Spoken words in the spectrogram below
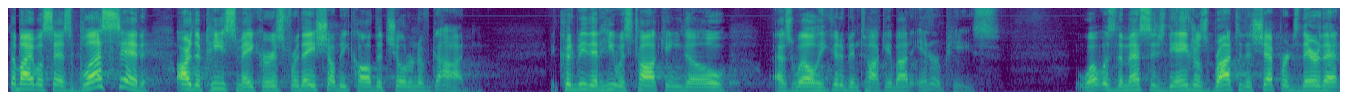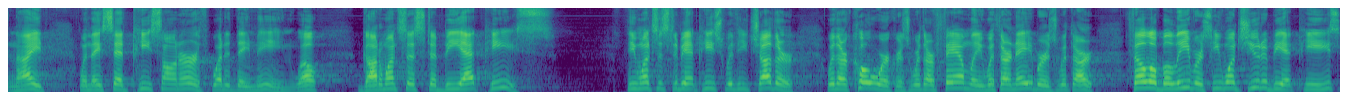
the Bible says, blessed are the peacemakers, for they shall be called the children of God. It could be that he was talking, though, as well, he could have been talking about inner peace. What was the message the angels brought to the shepherds there that night when they said peace on earth? What did they mean? Well, God wants us to be at peace. He wants us to be at peace with each other, with our coworkers, with our family, with our neighbors, with our fellow believers. He wants you to be at peace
